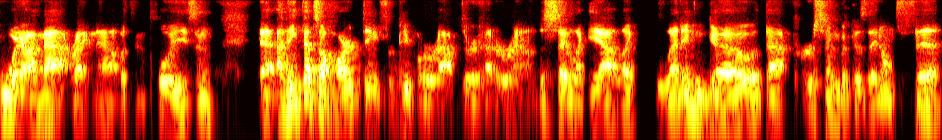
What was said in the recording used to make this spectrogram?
where I'm at right now with employees, and I think that's a hard thing for people to wrap their head around to say like, yeah, like letting go that person because they don't fit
